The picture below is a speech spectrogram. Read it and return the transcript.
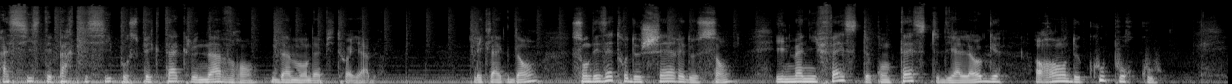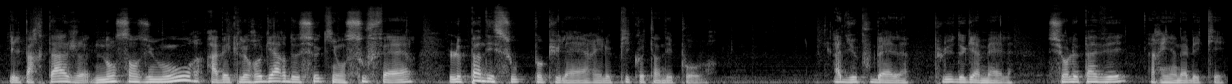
assistent et participent au spectacle navrant d'un monde impitoyable. Les claques-dents sont des êtres de chair et de sang, ils manifestent, contestent, dialoguent, rendent coup pour coup. Ils partagent, non sans humour, avec le regard de ceux qui ont souffert, le pain des soupes populaires et le picotin des pauvres. Adieu poubelle, plus de gamelles. Sur le pavé, rien à béquer.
